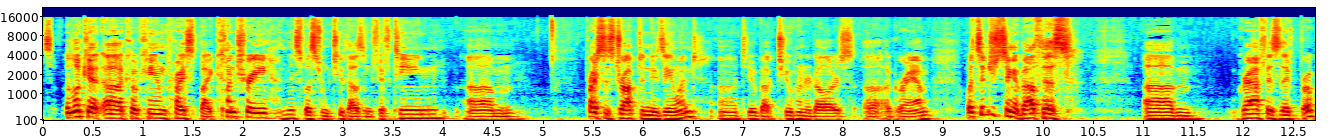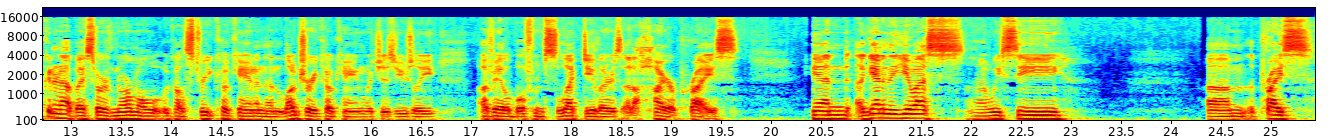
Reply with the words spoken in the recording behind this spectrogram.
So if we look at uh, cocaine price by country, and this was from 2015, um, prices dropped in New Zealand uh, to about $200 uh, a gram. What's interesting about this um, graph is they've broken it up by sort of normal, what we call street cocaine, and then luxury cocaine, which is usually available from select dealers at a higher price. And again, in the US, uh, we see um, the price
